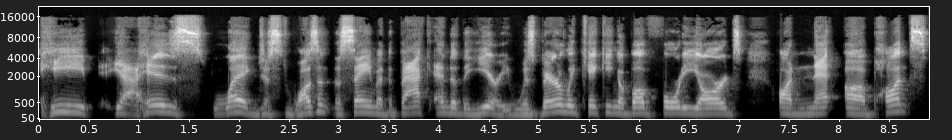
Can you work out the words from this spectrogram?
he, yeah, his leg just wasn't the same at the back end of the year. He was barely kicking above 40 yards on net uh, punts.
